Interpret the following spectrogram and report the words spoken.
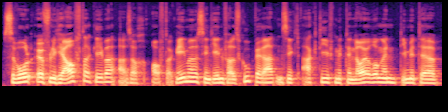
Sowohl öffentliche Auftraggeber als auch Auftragnehmer sind jedenfalls gut beraten, sich aktiv mit den Neuerungen, die mit der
